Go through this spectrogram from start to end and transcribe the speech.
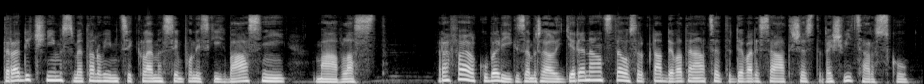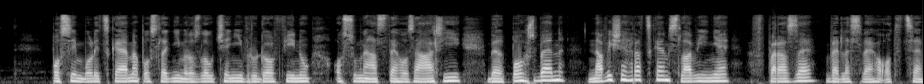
tradičním smetanovým cyklem symfonických básní Má vlast. Rafael Kubelík zemřel 11. srpna 1996 ve Švýcarsku. Po symbolickém posledním rozloučení v Rudolfínu 18. září byl pohřben na Vyšehradském Slavíně v Praze vedle svého otce.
